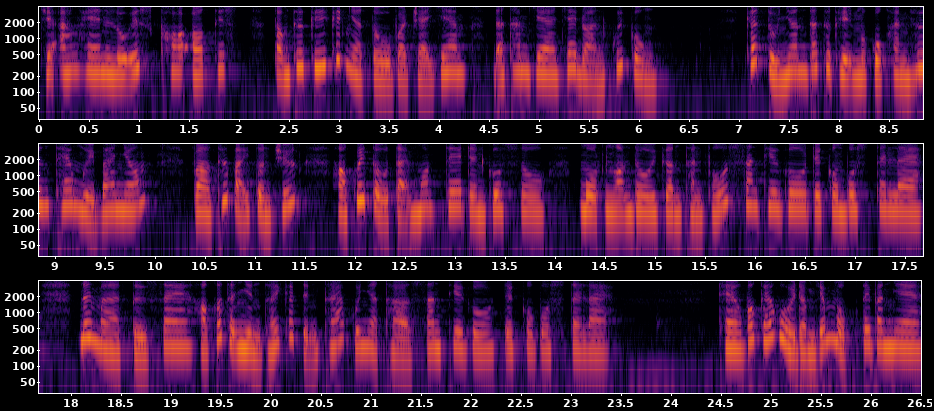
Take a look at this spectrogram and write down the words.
Chị Angel Luis Ortiz, tổng thư ký các nhà tù và trại giam, đã tham gia giai đoạn cuối cùng. Các tù nhân đã thực hiện một cuộc hành hương theo 13 nhóm. Vào thứ Bảy tuần trước, họ quy tụ tại Monte del Gozo, một ngọn đồi gần thành phố Santiago de Compostela, nơi mà từ xa họ có thể nhìn thấy các đỉnh tháp của nhà thờ Santiago de Compostela. Theo báo cáo của Hội đồng Giám mục Tây Ban Nha,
